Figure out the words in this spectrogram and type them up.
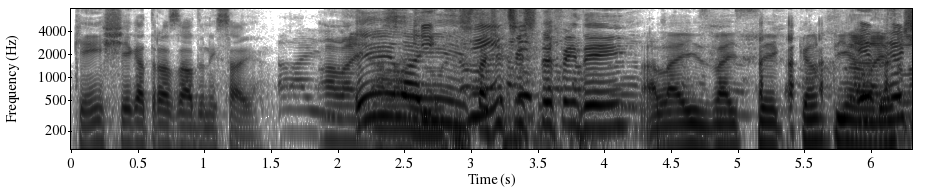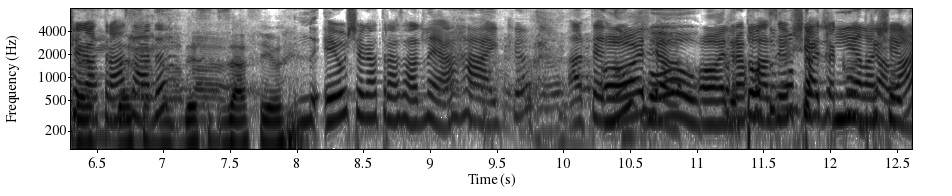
quem chega atrasado no ensaio? A Laís. Ei, Laís, tá difícil defender, hein? A Laís vai ser campeã Eu- desse, eu chego atrasada. desse- desse desafio. Eu chego atrasada, né? A Raica, até no Olha, voo, olha, pra fazer o tá de check-in, ela chegou.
